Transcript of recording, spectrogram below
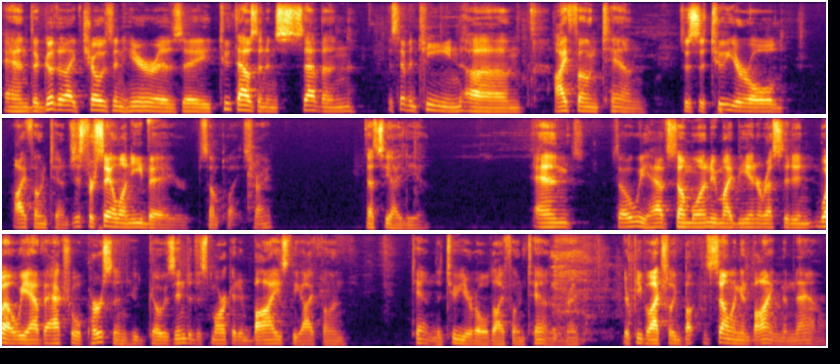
And the good that I've chosen here is a 2007, 17 um, iPhone 10. So it's a two-year-old iPhone 10, just for sale on eBay or someplace, right? That's the idea. And so we have someone who might be interested in, well, we have actual person who goes into this market and buys the iPhone 10, the two-year-old iPhone 10, right? There are people actually selling and buying them now.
